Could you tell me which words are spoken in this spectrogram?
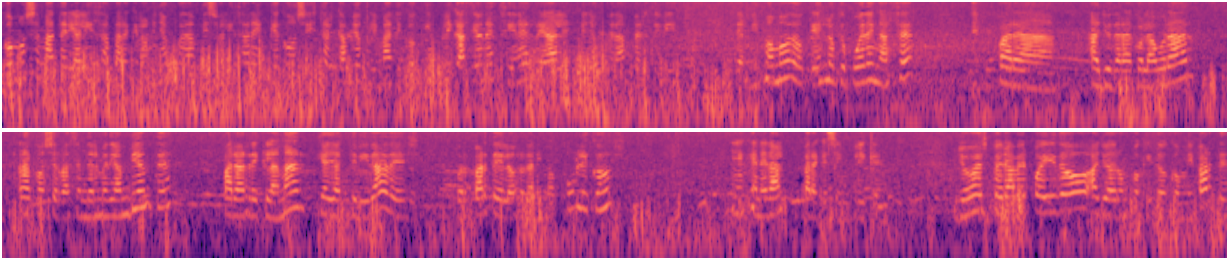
cómo se materializa para que los niños puedan visualizar en qué consiste el cambio climático, qué implicaciones tiene reales que ellos puedan percibir. Del modo, qué es lo que pueden hacer para ayudar a colaborar a la conservación del medio ambiente, para reclamar que haya actividades por parte de los organismos públicos y en general para que se impliquen. Yo espero haber podido ayudar un poquito con mi parte.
